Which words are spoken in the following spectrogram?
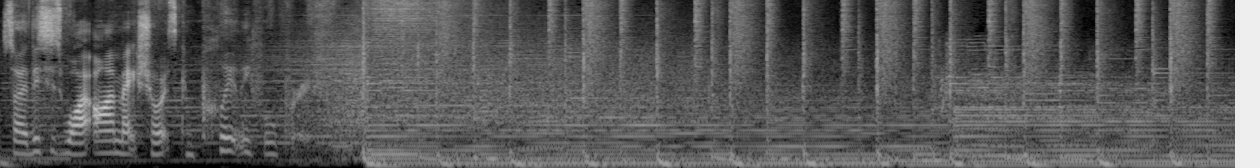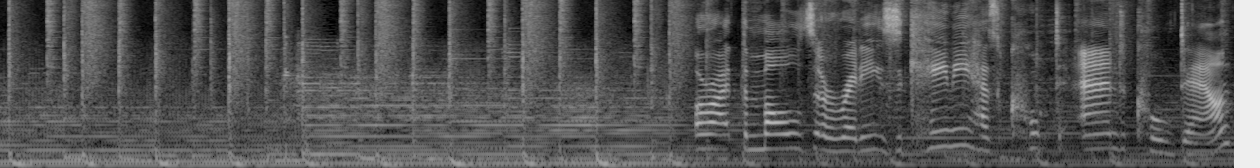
So this is why I make sure it's completely foolproof. The moulds are ready. Zucchini has cooked and cooled down.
